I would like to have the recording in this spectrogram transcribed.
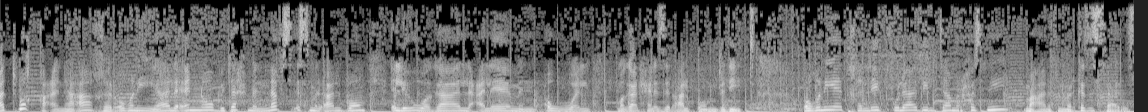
أتوقع أنها آخر أغنية لأنه بتحمل نفس اسم الألبوم اللي هو قال عليه من أول ما قال حينزل ألبوم جديد. أغنية خليك فولاذي لتامر حسني معانا في المركز السادس.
